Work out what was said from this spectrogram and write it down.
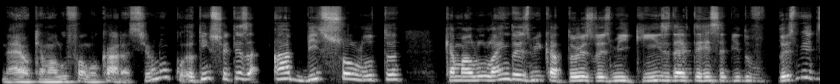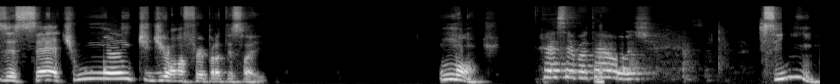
Né, o que a Malu falou, cara, se eu não, eu tenho certeza absoluta que a Malu lá em 2014, 2015 deve ter recebido 2017 um monte de offer para ter saído. Um monte. Recebo até hoje. Sim.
